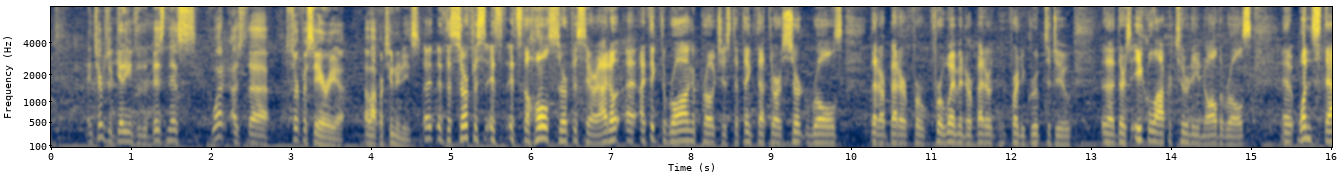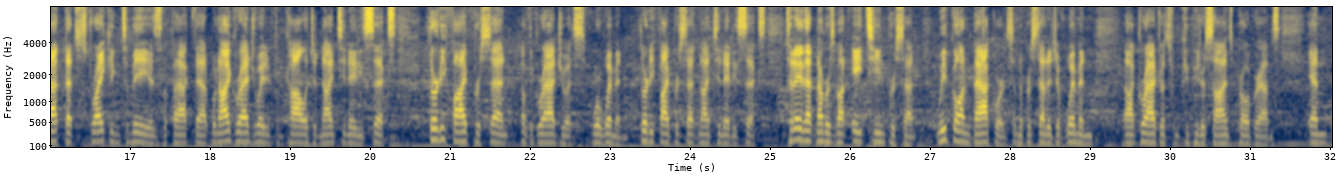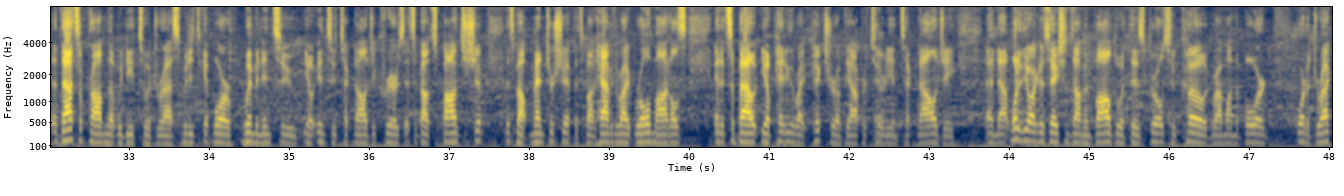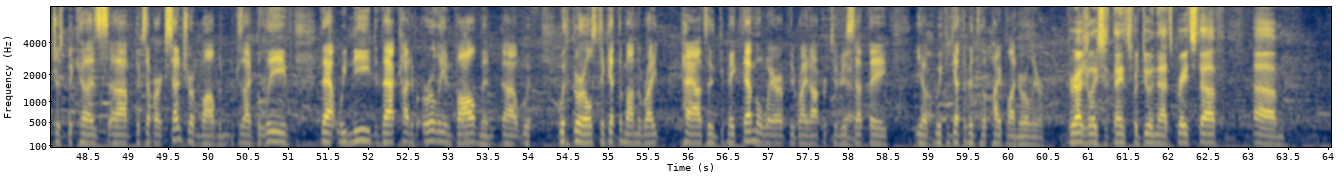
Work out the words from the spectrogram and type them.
in terms of getting into the business, what is the surface area of opportunities? Uh, the surface, it's, it's the whole surface area. I don't. I I think the wrong approach is to think that there are certain roles that are better for, for women or better for any group to do. Uh, there's equal opportunity in all the roles. Uh, one stat that's striking to me is the fact that when I graduated from college in 1986, 35% of the graduates were women, 35% 1986. Today that number is about 18%. We've gone backwards in the percentage of women uh, graduates from computer science programs, and that's a problem that we need to address. We need to get more women into, you know, into technology careers. It's about sponsorship, it's about mentorship, it's about having the right role models, and it's about you know, painting the right picture of the opportunity in technology. And uh, one of the organizations I'm involved with is Girls Who Code, where I'm on the board board of directors because uh, because of our Accenture involvement. Because I believe that we need that kind of early involvement uh, with with girls to get them on the right paths and make them aware of the right opportunities Yeah. that they you know we can get them into the pipeline earlier. Congratulations, thanks for doing that, it's great stuff. Um,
